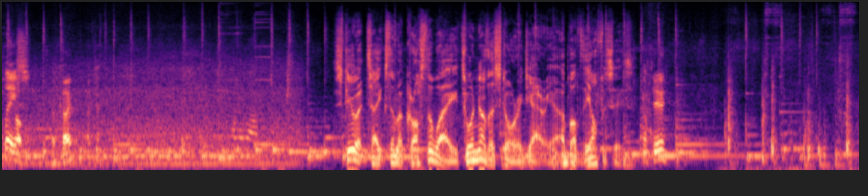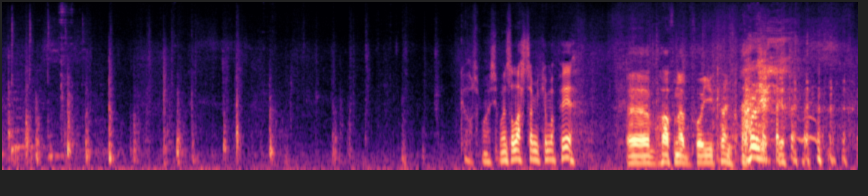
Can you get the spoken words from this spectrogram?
please. Oh, okay. Stuart takes them across the way to another storage area above the offices. After you. God, mighty. When's the last time you came up here? Um, half an hour before you came.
